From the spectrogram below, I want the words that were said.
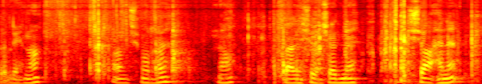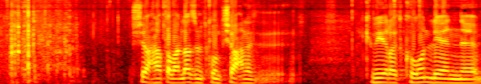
خليه هنا. نشمرها. هنا. بعد نشوف إيش عندنا شاحنة. الشاحنة طبعا لازم تكون شاحنة كبيرة تكون لأن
